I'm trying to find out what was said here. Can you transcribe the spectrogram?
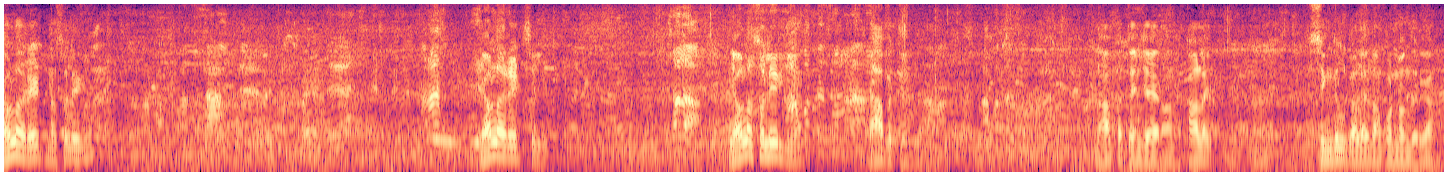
எவ்வளோ ரேட் நான் சொல்லியிருக்கேன் எவ்வளோ ரேட் சொல்லி? எவ்வளோ சொல்லியிருக்கீங்க? நாற்பத்தஞ்சா? நாற்பத்தஞ்சாயிரம் அந்த காளை. சிங்கிள் காலை தான் கொண்டு வந்திருக்காங்க.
